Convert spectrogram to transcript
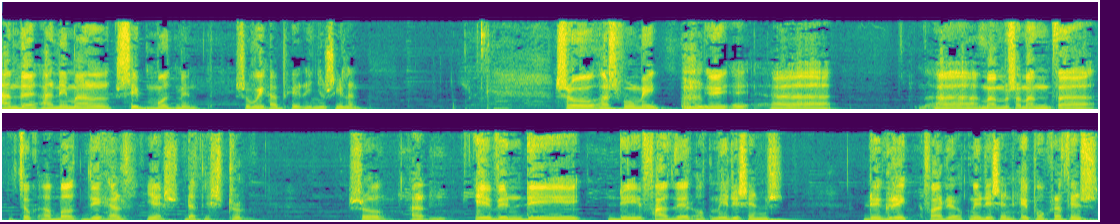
and the animal sheep movement. So we have here in New Zealand. So as for me, eh, eh, uh, uh, Ma'am Samantha talk about the health. Yes, that is true. So uh, even the the father of medicines, the Greek father of medicine, Hippocrates,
